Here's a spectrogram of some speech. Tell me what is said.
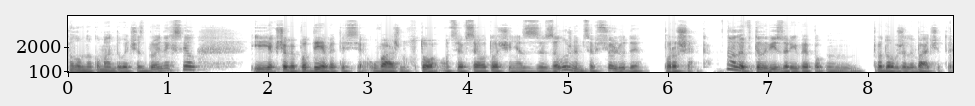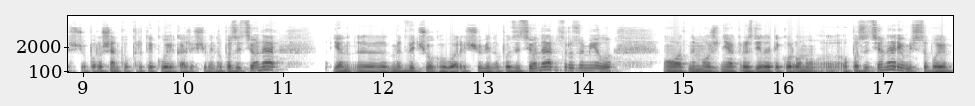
головнокомандувача збройних сил. І якщо ви подивитеся уважно, хто оце все оточення з залужним, це все люди Порошенка. Ну але в телевізорі ви продовжили бачити, що Порошенко критикує, каже, що він опозиціонер. Я, е, Медведчук говорить, що він опозиціонер, зрозуміло. От не може ніяк розділити корону е, опозиціонерів між собою.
